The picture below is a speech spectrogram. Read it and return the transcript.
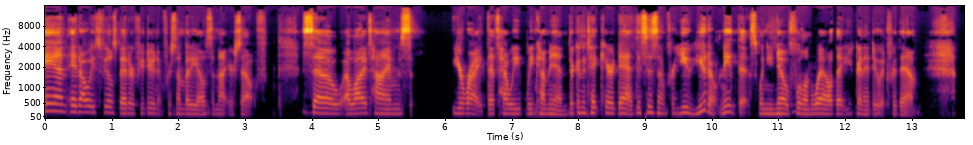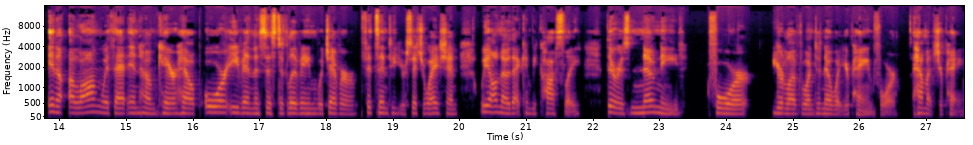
And it always feels better if you're doing it for somebody else and not yourself. So a lot of times you're right. That's how we, we come in. They're going to take care of dad. This isn't for you. You don't need this when you know full and well that you're going to do it for them. In a, along with that in-home care help or even assisted living, whichever fits into your situation, we all know that can be costly. There is no need for your loved one to know what you're paying for, how much you're paying.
